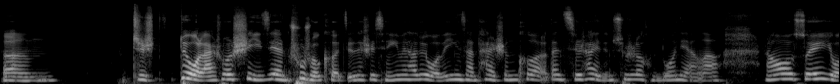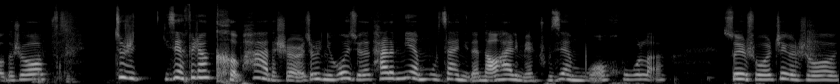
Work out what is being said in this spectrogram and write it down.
嗯。只是对我来说是一件触手可及的事情，因为他对我的印象太深刻了。但其实他已经去世了很多年了，然后所以有的时候就是一件非常可怕的事儿，就是你会觉得他的面目在你的脑海里面逐渐模糊了。所以说这个时候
